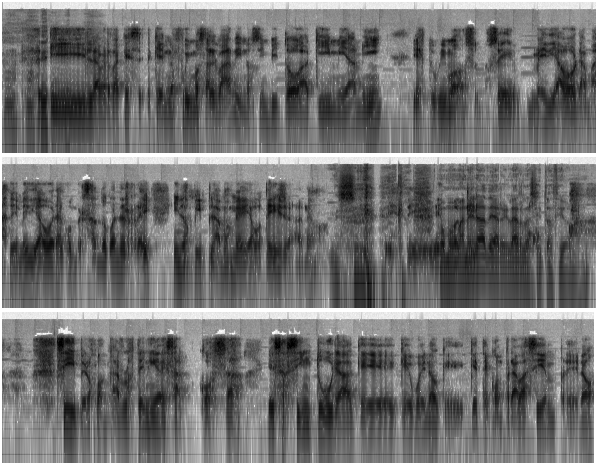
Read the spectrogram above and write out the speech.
y la verdad que, que nos fuimos al bar y nos invitó a Kim y a mí y estuvimos, no sé, media hora, más de media hora conversando con el rey y nos pimplamos media botella, ¿no? Sí. Este, Como manera de arreglar la situación. ¿no? Sí, pero Juan Carlos tenía esa cosa, esa cintura que, bueno, que, te compraba siempre, ¿no?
